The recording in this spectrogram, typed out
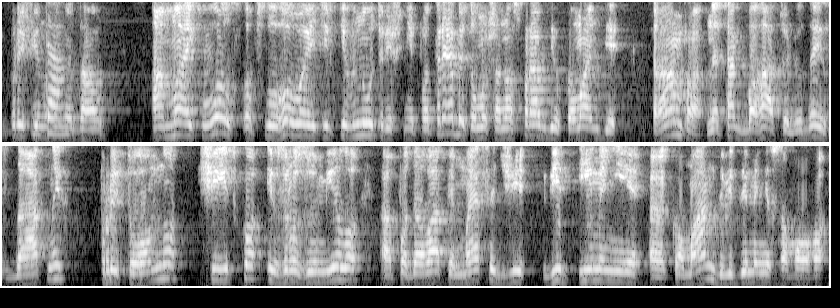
брифінгу Так. не дав. А Майк Волс обслуговує тільки внутрішні потреби, тому що насправді в команді Трампа не так багато людей здатних притомно, чітко і зрозуміло подавати меседжі від імені е, команди, від імені самого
